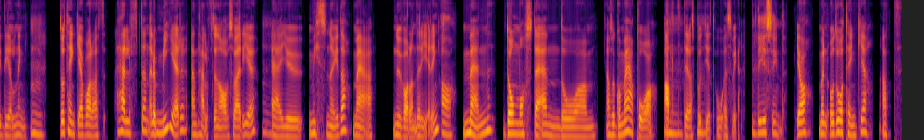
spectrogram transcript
i delning. mm, Då tänker jag bara att hälften, eller mer än hälften av Sverige mm. är ju missnöjda med nuvarande regering. Ja. Men de måste ändå alltså, gå med på allt, Mm, deras budget, OSV. Det är synd. Ja, men och då tänker jag att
